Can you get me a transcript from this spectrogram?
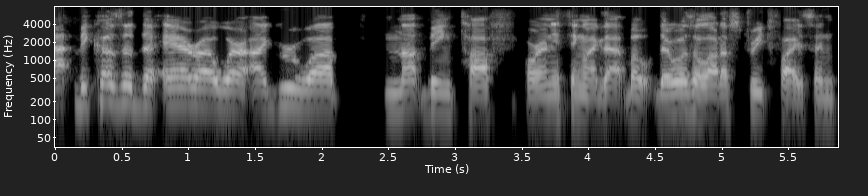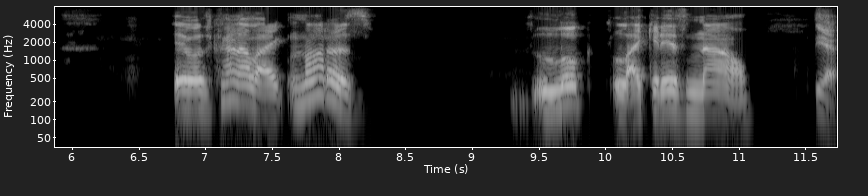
uh, because of the era where I grew up, not being tough or anything like that, but there was a lot of street fights, and it was kind of like not as look like it is now. Yeah.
